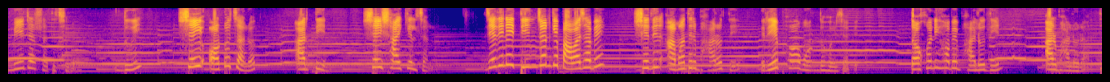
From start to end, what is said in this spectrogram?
মেয়েটার সাথে ছিল। দুই, সেই অটো চালক আর তিন, সেই সাইকেল চালক। যেদিন এই তিনজনকে পাওয়া যাবে, সেদিন আমাদের ভারতে রেপ হওয়া বন্ধ হয়ে যাবে। তখনই হবে ভালো দিন আর ভালো রাত।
